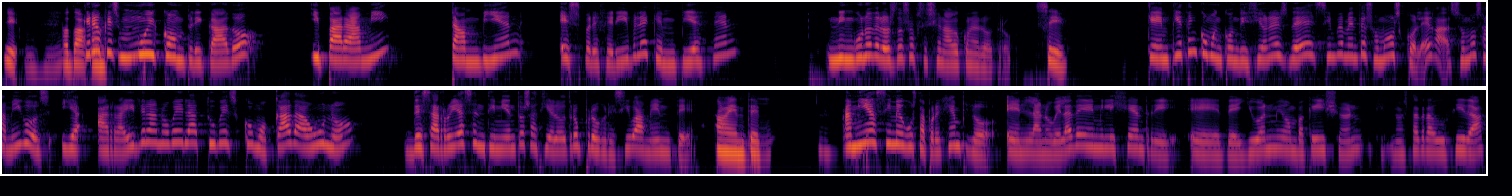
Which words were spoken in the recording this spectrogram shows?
Creo que es muy complicado y para mí también es preferible que empiecen ninguno de los dos obsesionado con el otro. sí, Que empiecen como en condiciones de simplemente somos colegas, somos amigos y a, a raíz de la novela tú ves como cada uno desarrolla sentimientos hacia el otro progresivamente. A mí así me gusta, por ejemplo, en la novela de Emily Henry eh, de You and Me on Vacation, que no está traducida,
